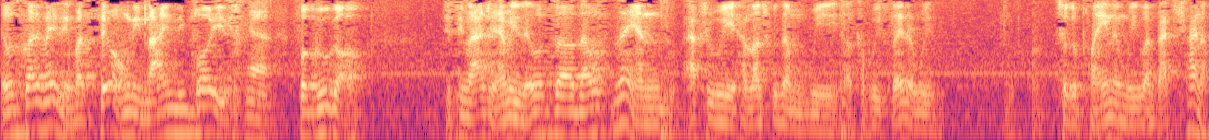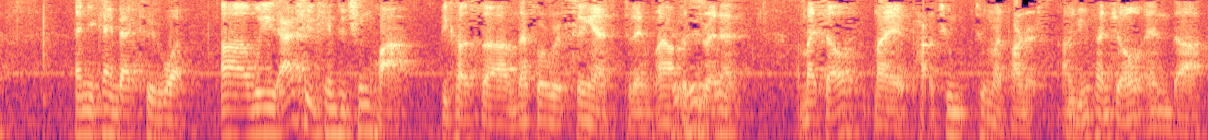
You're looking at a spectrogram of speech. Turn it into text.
It was quite amazing, but still only nine employees Yeah. for Google. Just imagine. I mean, it was uh, that was the thing. And after we had lunch with them, we a couple weeks later we took a plane and we went back to China. and you came back to what? Uh, we actually came to Tsinghua because uh, that's where we're sitting at today. My office is right at. Myself, my par- two two of my partners, uh, Yunfan Zhou and uh,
